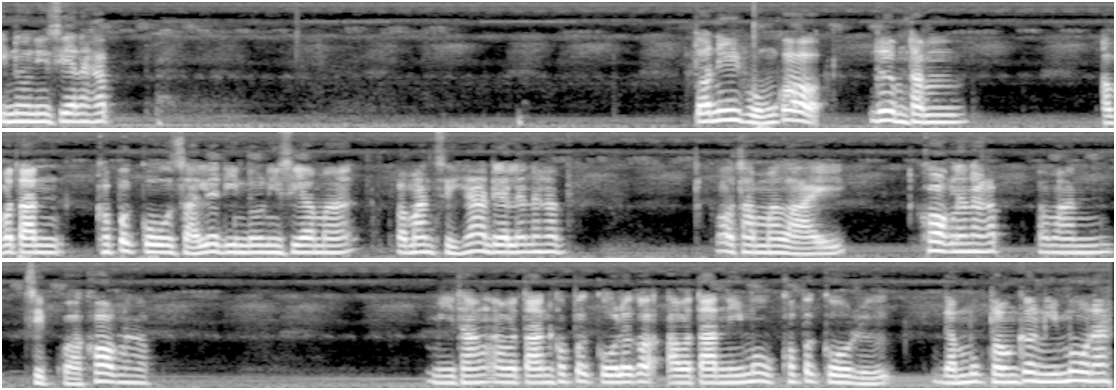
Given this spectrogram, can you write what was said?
อินโดนีเซียนะครับ ตอนนี้ผมก็เริ่มทำอวตารคอปเปอร์โกสายเลือดอินโดนีเซียมาประมาณสี่ห้าเดือนแล้วนะครับ ก็ทำมาหลายคอกแล้วนะครับ ประมาณสิบกว่าคอกนะครับ มีทั้งอวตารคอปเปอร์โก แล้วก็อวตารนีโมคอปเปอร์โก หรือดำมุกทองเครื่องนีโมนะ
